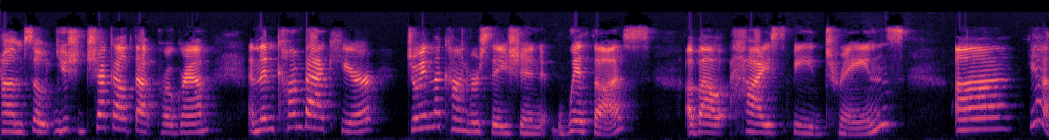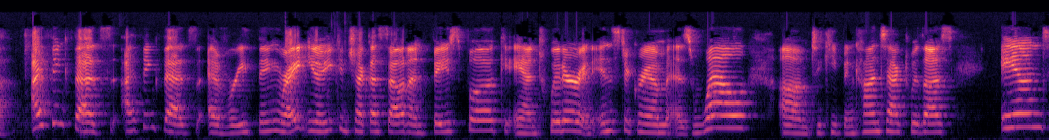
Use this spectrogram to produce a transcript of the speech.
Um, so you should check out that program and then come back here, join the conversation with us about high speed trains. Uh, yeah, I think that's I think that's everything, right? You know, you can check us out on Facebook and Twitter and Instagram as well um, to keep in contact with us. And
